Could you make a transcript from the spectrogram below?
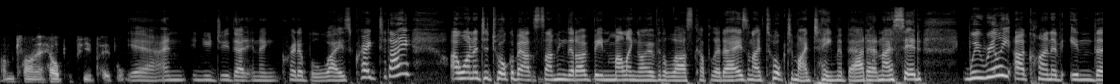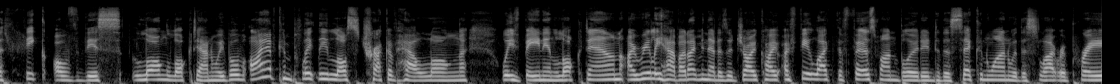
I'm trying to help a few people. Yeah, and, and you do that in incredible ways. Craig, today I wanted to talk about something that I've been mulling over the last couple of days, and I talked to my team about it, and I said we really are kind of in the thick of this long lockdown. We've all, I have completely lost track of how long we've been in lockdown. I really have. I don't mean that as a joke. I, I feel like the first one blurred into the second one with a slight reprieve.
